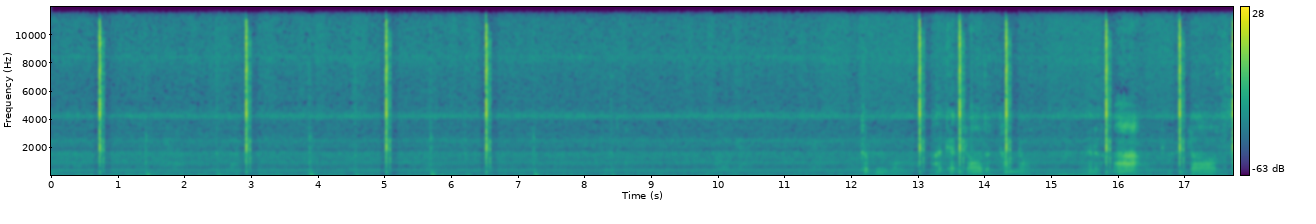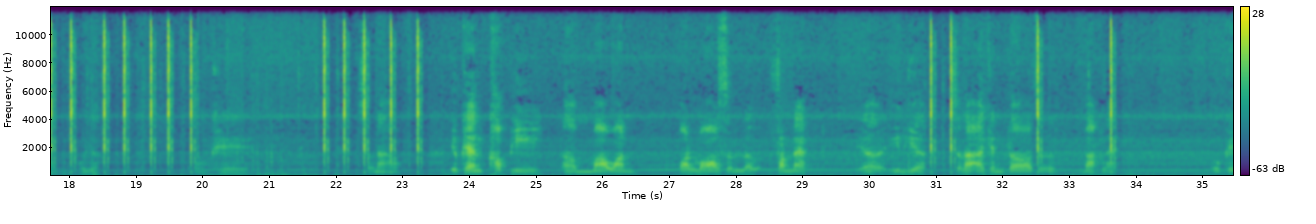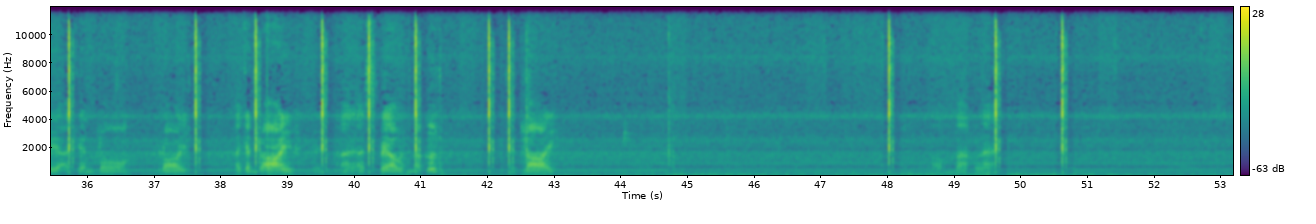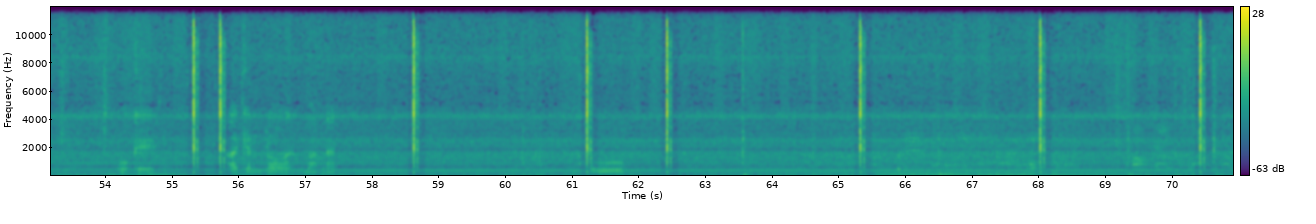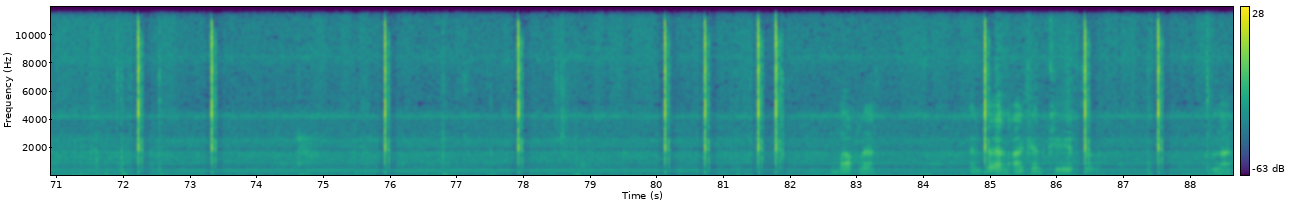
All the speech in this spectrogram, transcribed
I can draw the thumbnail and the bar draw some oh okay now. You can copy um, more one one more from that uh, in here. So now I can draw the dark leg okay I can draw draw. I can draw it. And I, I spell not good. And draw can draw back leg two back leg and then I can create the leg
